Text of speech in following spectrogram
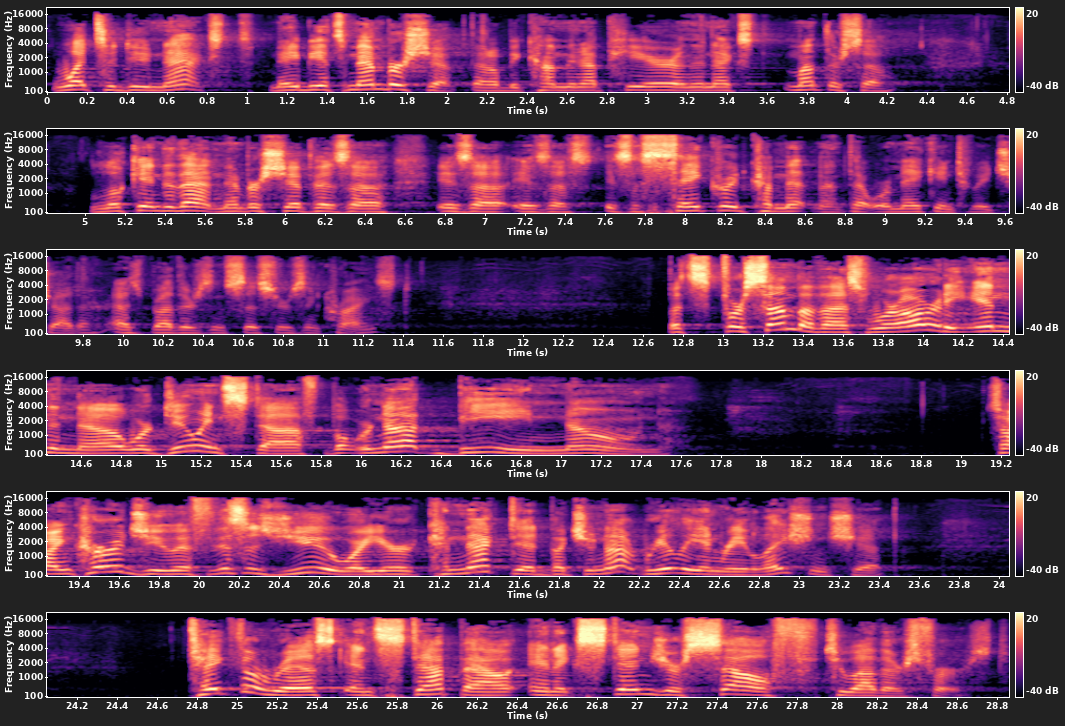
what to do next. Maybe it's membership that'll be coming up here in the next month or so. Look into that. Membership is a, is a, is a, is a sacred commitment that we're making to each other as brothers and sisters in Christ. But for some of us, we're already in the know, we're doing stuff, but we're not being known. So I encourage you, if this is you where you're connected, but you're not really in relationship, take the risk and step out and extend yourself to others first.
